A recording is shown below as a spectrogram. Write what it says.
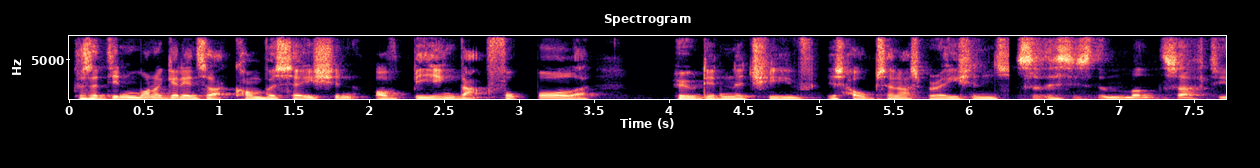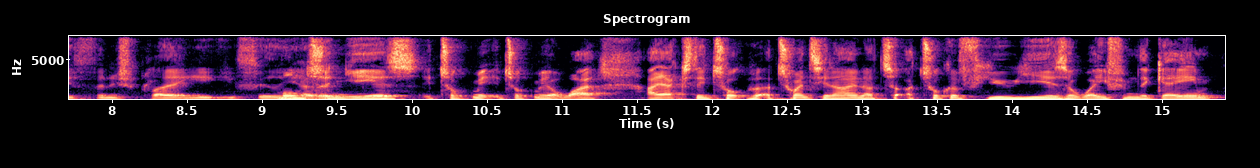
because I didn't want to get into that conversation of being that footballer who didn't achieve his hopes and aspirations. So this is the months after you finished playing. You, you feel months you and years. It took me. It took me a while. I actually took at twenty nine. I, t- I took a few years away from the game,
